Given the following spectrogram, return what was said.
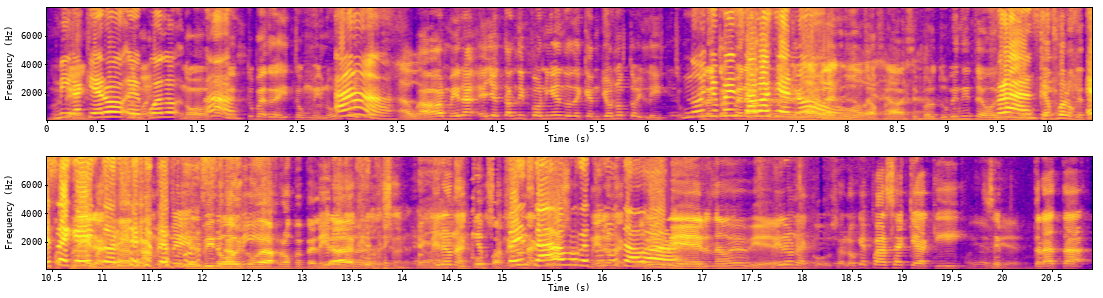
Mira, bien. quiero, eh, puedo... No, ah, eh, tú me dijiste un minuto. Ah. yo- Ah, bueno. Ahora, mira, ellos están disponiendo de que yo no estoy listo. No, yo pensaba que no. pregunta. Francis, pero tú viniste hoy. Francis, ¿Qué fue lo que te ese pasó? Gator Mira, que nada. te Él vino puso. hoy con la ropa Mira pelear. una cosa, mira una ¿Y qué cosa. mira Pensábamos cosa, que tú mira no una estabas-. Mira una cosa, lo que pasa es que aquí se trata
